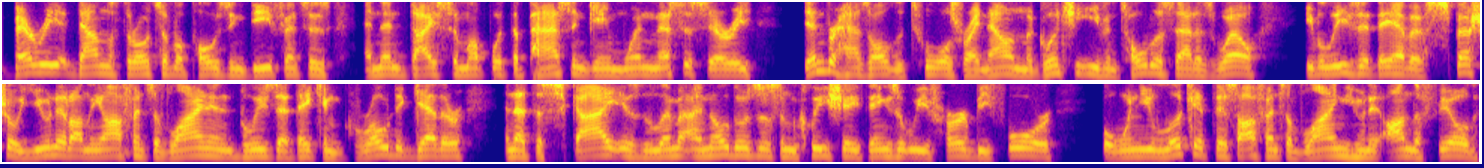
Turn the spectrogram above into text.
bury it down the throats of opposing defenses, and then dice them up with the passing game when necessary. Denver has all the tools right now. And McGlinchey even told us that as well. He believes that they have a special unit on the offensive line and believes that they can grow together and that the sky is the limit. I know those are some cliche things that we've heard before, but when you look at this offensive line unit on the field,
